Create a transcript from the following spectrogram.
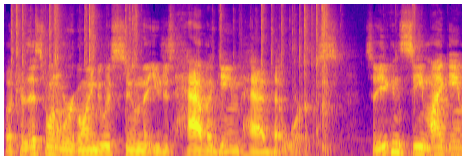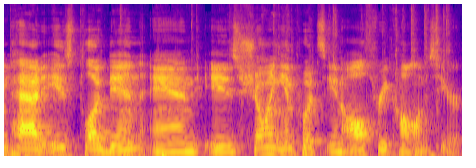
but for this one we're going to assume that you just have a gamepad that works. So you can see my gamepad is plugged in and is showing inputs in all three columns here.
